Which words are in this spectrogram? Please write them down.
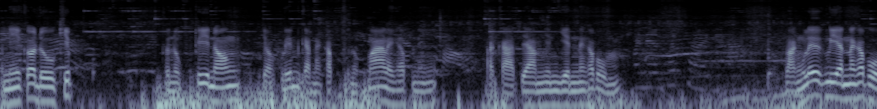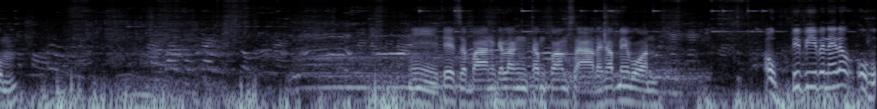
วันนี้ก็ดูคลิปสนุกพี่น้องหยอกเล่นกันนะครับ สนุกมากเลยครับนี้ อากาศยามเย็นๆนะครับผม หลังเลิกเรียนนะครับผม นี่เทศบาลกำลังทำความสะอาดนะครับแม่บอลโอ้พี่ปีไปไหนแล้ว โอ้โห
